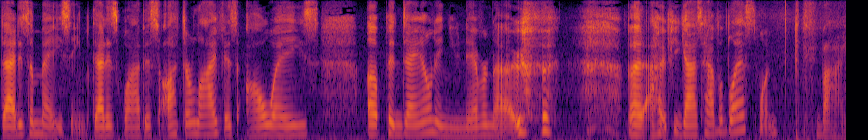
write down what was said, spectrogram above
That is amazing. That is why this author life is always up and down and you never know. but I hope you guys have a blessed one. Bye.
